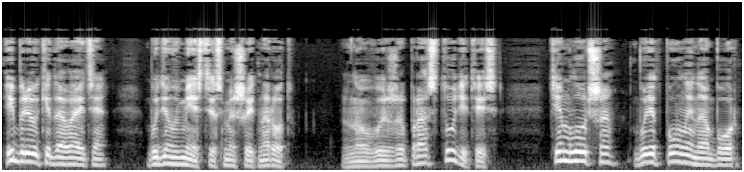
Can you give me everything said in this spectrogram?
И брюки давайте. Будем вместе смешить народ». «Но вы же простудитесь. Тем лучше. Будет полный набор.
